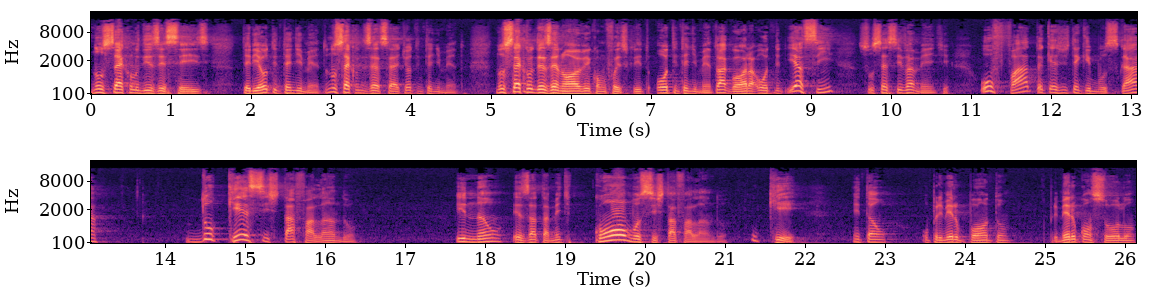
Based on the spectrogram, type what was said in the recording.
no século XVI, teria outro entendimento. No século XVII, outro entendimento. No século XIX, como foi escrito, outro entendimento. Agora, outro. E assim sucessivamente. O fato é que a gente tem que buscar do que se está falando e não exatamente como se está falando. O que? Então, o primeiro ponto, o primeiro consolo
